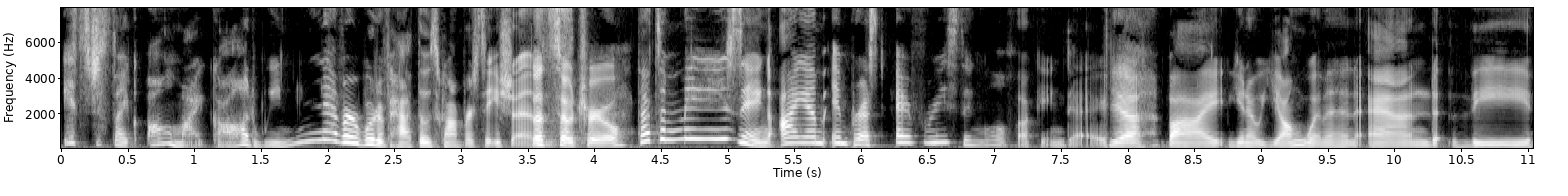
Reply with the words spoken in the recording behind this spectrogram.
it's just like, oh my god, we never would have had those conversations. That's so true. That's amazing. I am impressed every single fucking day Yeah. by you know young women and the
